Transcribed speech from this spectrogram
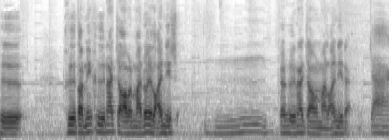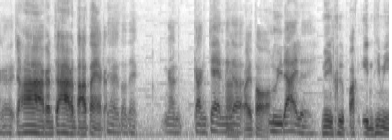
คือ คือตอนนี้คือหน้าจอมันมาด้วยร้อยนิช อืม ก็คือหน้าจอมันมาร้อยนิชอะจ้าก็จ้ากันจ้ากันตาแตกอะใช่ตอนแรกงานกลางแจ้งนี่ก็อะไปต่อ ลุยได้เลย นี่คือปลั๊กอินที่มี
